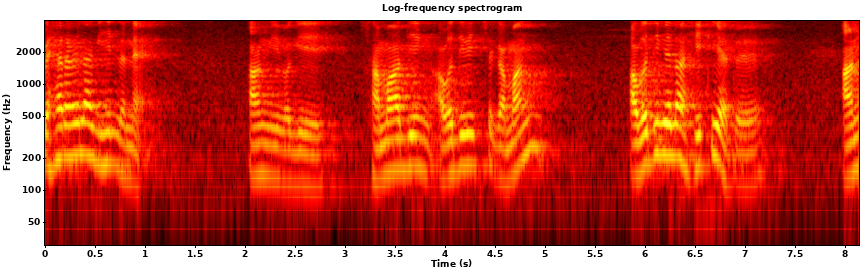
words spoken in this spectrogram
බැහැර වෙලා ගිහිල්ලා නැහැ. අන් ඒ වගේ සමාධියෙන් අවදි වෙච්ච ගමන් අවදි වෙලා හිටියට අන්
